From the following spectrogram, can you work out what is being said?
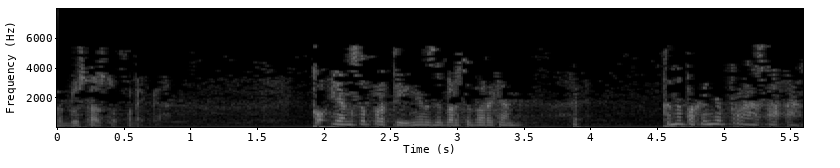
berdosa untuk mereka. Kok yang seperti ini yang sebar-sebarkan? Karena pakainya perasaan.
